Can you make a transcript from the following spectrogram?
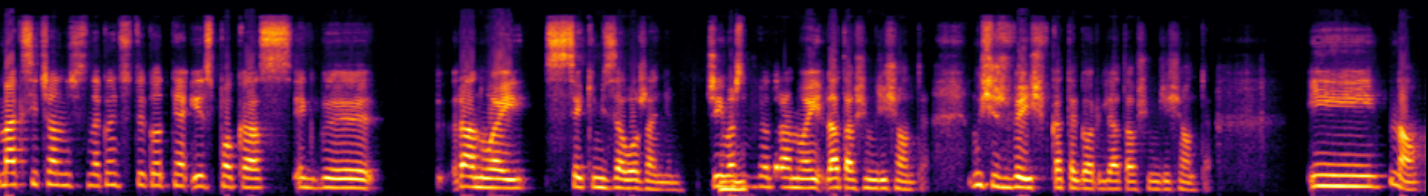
maxi challenge jest na końcu tygodnia i jest pokaz jakby runway z jakimś założeniem. Czyli masz na przykład runway lata 80. Musisz wyjść w kategorii lata 80. I no,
